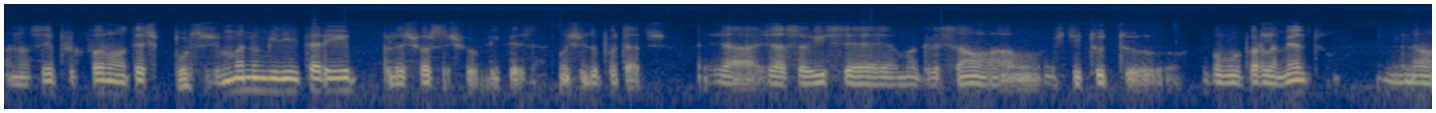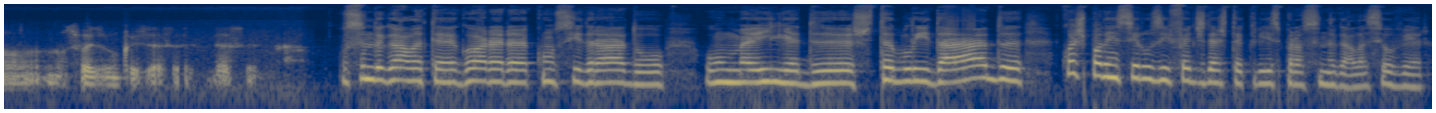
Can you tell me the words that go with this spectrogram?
eu não sei porque foram até expulsos mano militar pelas forças públicas, os deputados. Já, já só isso é uma agressão a um instituto como o Parlamento. Não, não se faz uma coisa dessa, dessa. O Senegal até agora era considerado uma ilha de estabilidade. Quais podem ser os efeitos desta crise para o Senegal, a seu ver?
